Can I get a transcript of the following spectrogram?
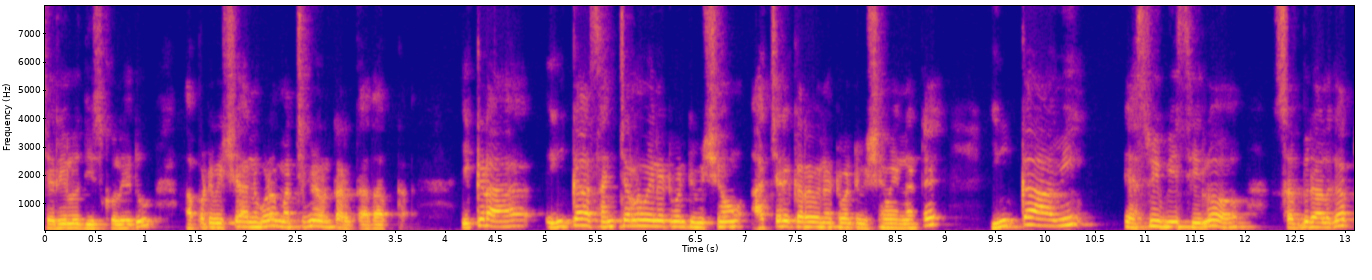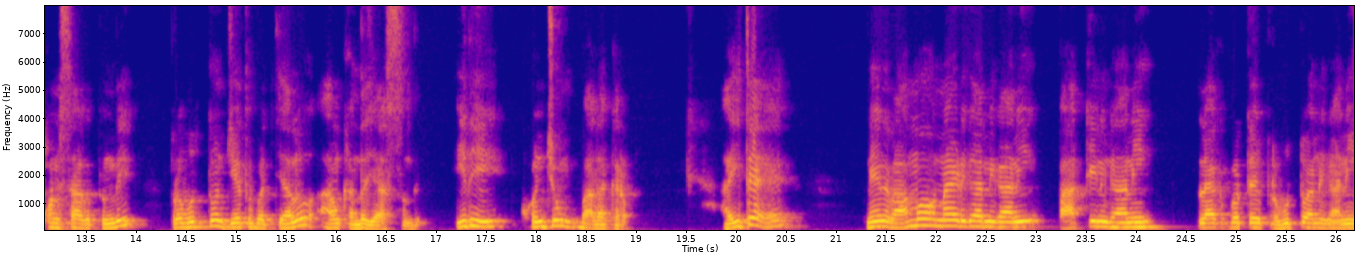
చర్యలు తీసుకోలేదు. అప్పటి విషయాన్ని కూడా మర్చిపోయి ఉంటారు దాదాపుగా. ఇక్కడ ఇంకా సంచలనమైనటువంటి విషయం ఆశ్చర్యకరమైనటువంటి విషయం ఏంటంటే ఇంకా ఆమె ఎస్విబిసిలో సభ్యురాలుగా కొనసాగుతుంది. ప్రభుత్వం జీతభత్యాలు ఆమెకు అందజేస్తుంది. ఇది కొంచెం బాధాకరం. అయితే నేను రామ్మోహన్ నాయుడు గారిని కానీ పార్టీని కానీ లేకపోతే ప్రభుత్వాన్ని కానీ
